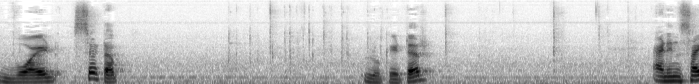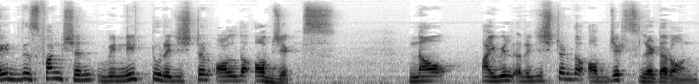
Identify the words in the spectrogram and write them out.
void setup locator and inside this function we need to register all the objects. Now I will register the objects later on.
